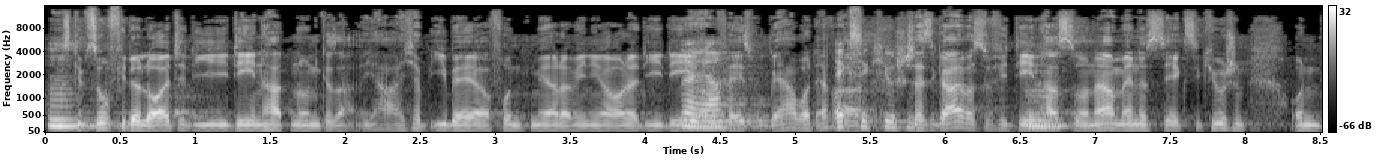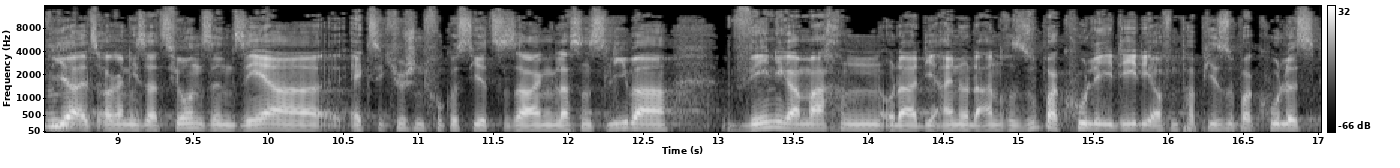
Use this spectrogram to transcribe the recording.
Und mhm. es gibt so viele Leute, die Ideen hatten und gesagt, ja, ich habe eBay erfunden, mehr oder weniger, oder die Idee ja, ja. Facebook, ja, whatever. Execution. Scheißegal, was du für Ideen mhm. hast, so, ne? Am Ende ist die Execution. Und mhm. wir als Organisation sind sehr Execution fokussiert zu sagen, lass uns lieber weniger machen oder die eine oder andere super coole Idee, die auf dem Papier super cool ist,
